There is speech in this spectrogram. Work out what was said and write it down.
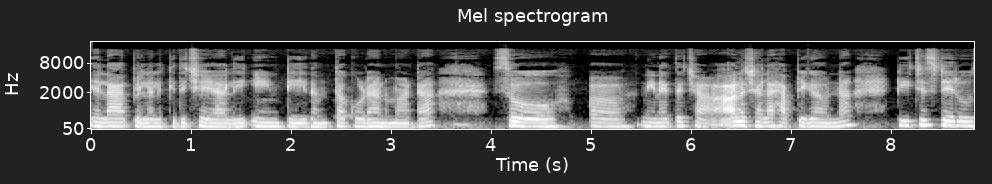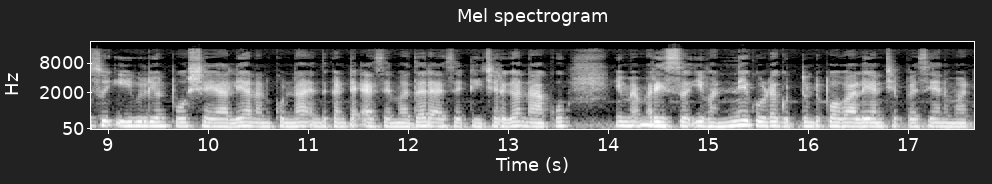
ఎలా పిల్లలకి ఇది చేయాలి? ఏంటి? ఇదంతా కూడా అనమాట సో నేనైతే చాలా చాలా హ్యాపీగా ఉన్నా. టీచర్స్ డే రోజు ఈ వీడియోని పోస్ట్ చేయాలి అని అనుకున్నా. ఎందుకంటే as a mother as a టీచర్గా నాకు ఈ మెమరీస్ ఇవన్నీ కూడా గుర్తుండిపోవాలి అని చెప్పేసి అనమాట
